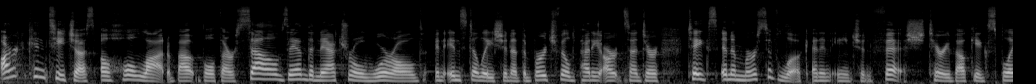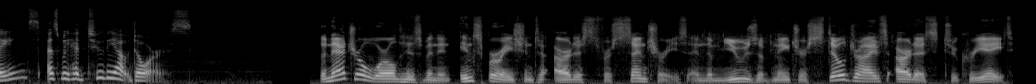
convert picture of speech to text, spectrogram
art can teach us a whole lot about both ourselves and the natural world. An installation at the Burchfield Penney Art Center takes an immersive look at an ancient fish. Terry Belke explains as we head to the outdoors. The natural world has been an inspiration to artists for centuries, and the muse of nature still drives artists to create.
